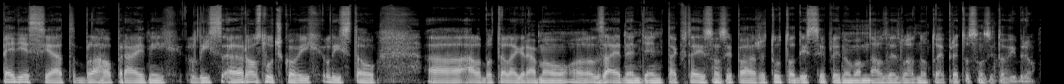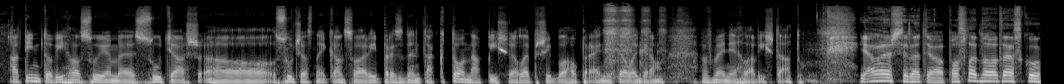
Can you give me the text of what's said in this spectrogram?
50 blahoprajných list, e, rozlúčkových listov e, alebo telegramov za jeden deň, tak vtedy som si povedal, že túto disciplínu mám naozaj zvládnutú, aj preto som si to vybral. A týmto vyhlasujeme súťaž súčasnej kancelárii prezidenta, kto napíše lepší blahoprajný telegram v mene hlavy štátu. Ja mám ešte na teba poslednú otázku.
